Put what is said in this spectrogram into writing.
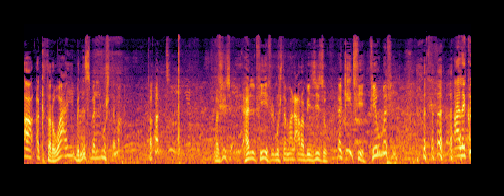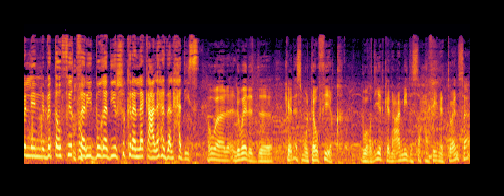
أكثر وعي بالنسبة للمجتمع فقط. ما فيش هل فيه في المجتمع العربي زيزو؟ أكيد فيه فيه وما فيه. على كل بالتوفيق فريد بوغدير شكرا لك على هذا الحديث. هو الوالد كان اسمه توفيق. بوغدير كان عميد الصحفيين التوانسة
